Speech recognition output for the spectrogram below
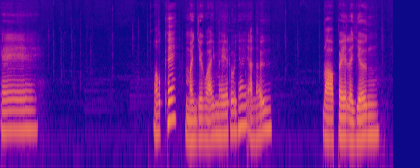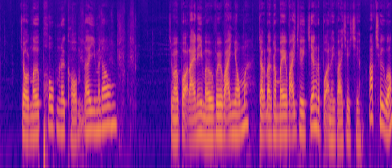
ខេអូខេមិនយើងវាយមេរួចហើយឥឡូវដល់ពេលដែលយើង ចូលមើលភូមិនៅក្រោមដីម្ដងចាំមើលពួកដៃនេះមើលវាវាយខ្ញុំចង់ដឹងថាមេវាយឈឺជាងឬពួកនេះវាយឈឺជាងអត់ឈឺបង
